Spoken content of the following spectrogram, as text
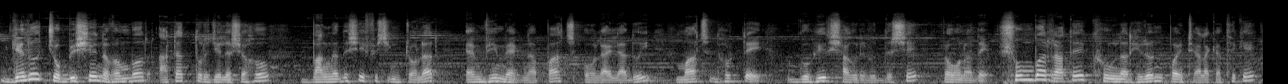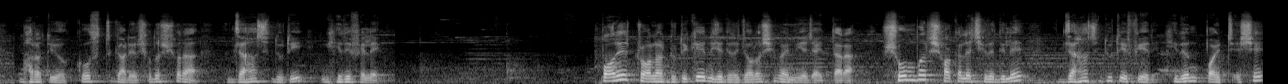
গেল চব্বিশে নভেম্বর আটাত্তর জেলেসহ বাংলাদেশি ফিশিং ট্রলার, এমভি মেঘনা পাঁচ ও লাইলা দুই মাছ ধরতে গভীর সাগরের উদ্দেশ্যে রওনা দেয়। সোমবার রাতে খুলনার হিরন পয়েন্ট এলাকা থেকে ভারতীয় কোস্ট গার্ডের সদস্যরা জাহাজ দুটি ঘিরে ফেলে। পরে ট্রলার দুটিকে নিজেদের জলসীমায় নিয়ে যায় তারা। সোমবার সকালে ছেড়ে দিলে জাহাজ দুটি ফের হিরন পয়েন্ট এসে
